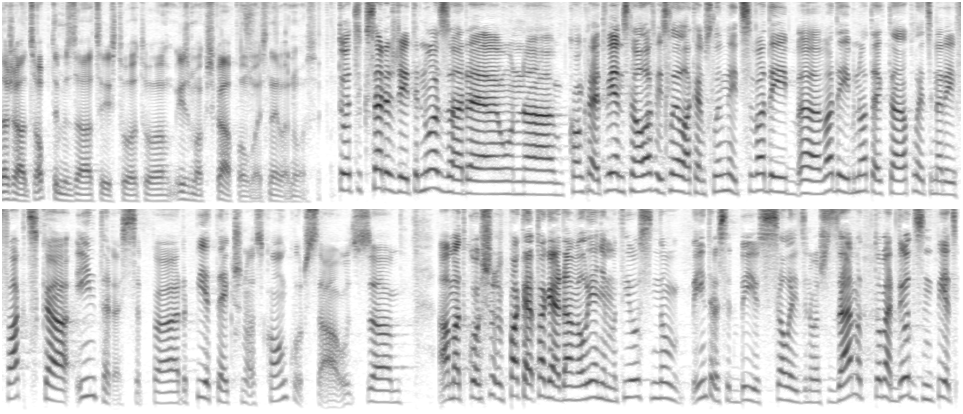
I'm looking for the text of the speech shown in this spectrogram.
dažādas optimizācijas, to, to izmaksu kāpumu vairs nevar nosakt. To, cik sarežģīta ir nozare un uh, konkrēti viens no Latvijas lielākajiem slimnīcas vadība, uh, vadība noteikti apliecina arī fakts, ka interese par pieteikšanos konkursā uz uh, amatu, ko š, pagaidām vēl ieņemat jūs, nu, interese ir bijusi salīdzinoši zema. Tomēr 25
